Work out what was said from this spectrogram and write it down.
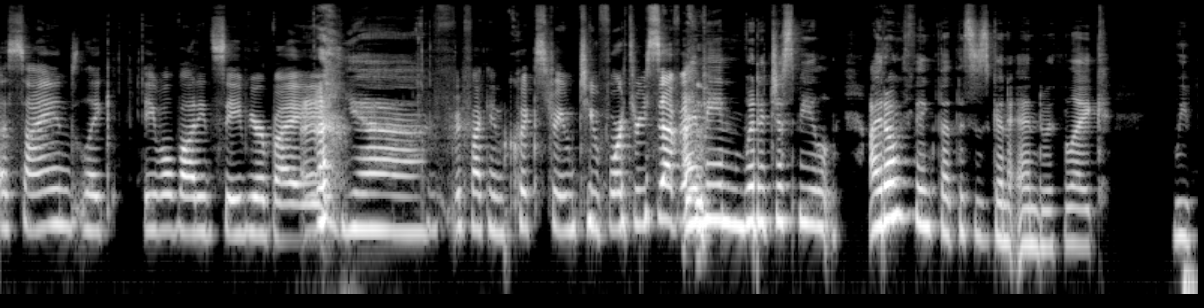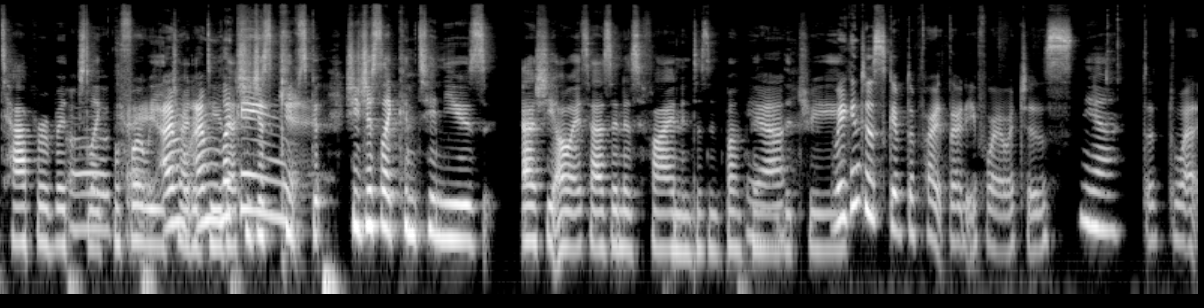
Assigned like able-bodied savior by yeah f- fucking quickstream two four three seven. I mean, would it just be? I don't think that this is gonna end with like we tap her, but like before we I'm- try to I'm do that, she just keeps. Go- she just like continues as she always has and is fine and doesn't bump Yeah. into the tree. we can just skip to part thirty four, which is yeah, the what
